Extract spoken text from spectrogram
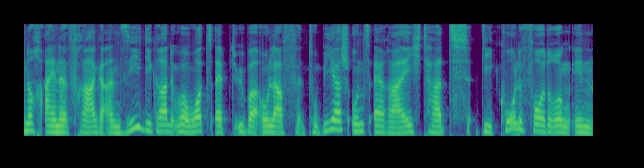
Noch eine Frage an Sie, die gerade über WhatsApp über Olaf Tobias uns erreicht hat. Die Kohleforderung in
